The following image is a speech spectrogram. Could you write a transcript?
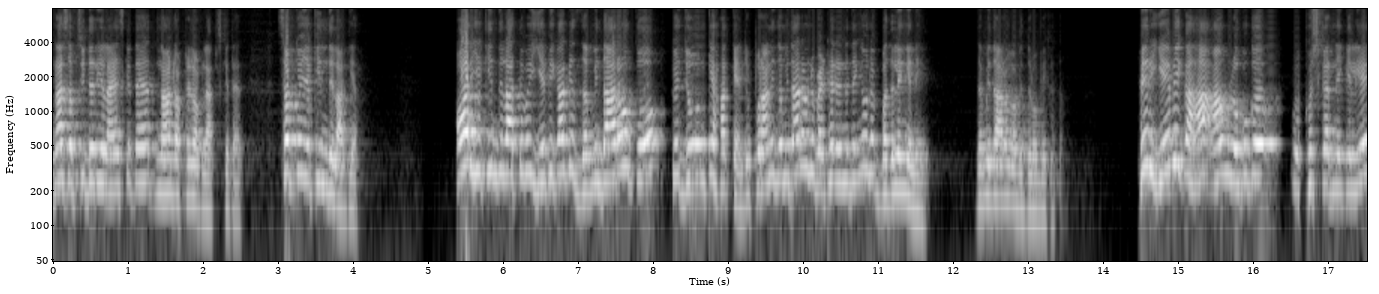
ना सब्सिडरी अलायंस के तहत, ना डॉक्टर ऑफ़ लैब्स के तहत। सबको यकीन दिला दिया। और यकीन दिलाते हुए यह भी कहा कि जमींदारों को कि जो उनके हक हैं, जो पुरानी जमींदार है, उन्हें बैठे रहने देंगे, उन्हें बदलेंगे नहीं। जमींदारों का विद्रोह भी खत्म। फिर यह भी कहा आम लोगों को खुश करने के लिए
